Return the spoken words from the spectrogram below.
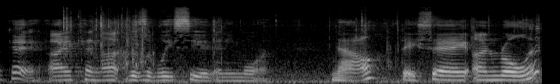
Okay, I cannot visibly see it anymore. Now, they say unroll it.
